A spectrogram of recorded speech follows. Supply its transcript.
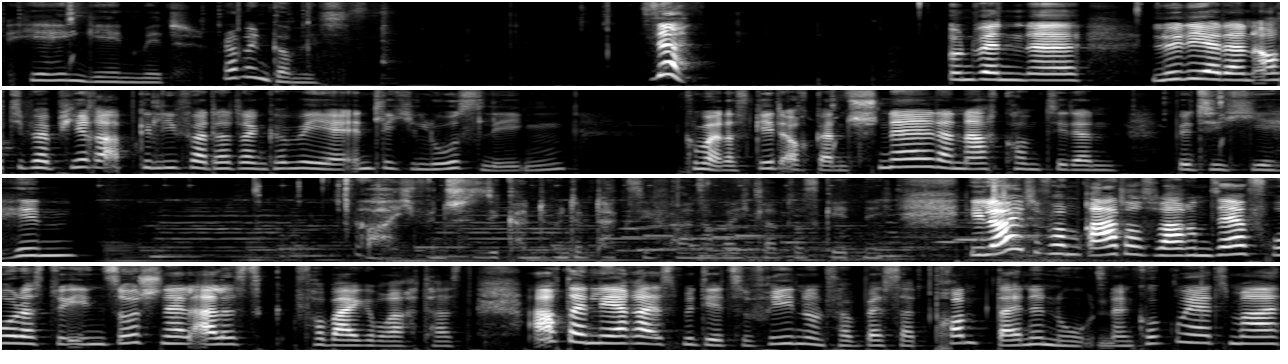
hier hingehen mit Robin Gomez. So. Und wenn äh, Lydia dann auch die Papiere abgeliefert hat, dann können wir hier endlich loslegen. Guck mal, das geht auch ganz schnell. Danach kommt sie dann bitte hier hin. Oh, ich wünschte, sie könnte mit dem Taxi fahren, aber ich glaube, das geht nicht. Die Leute vom Rathaus waren sehr froh, dass du ihnen so schnell alles vorbeigebracht hast. Auch dein Lehrer ist mit dir zufrieden und verbessert prompt deine Noten. Dann gucken wir jetzt mal.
